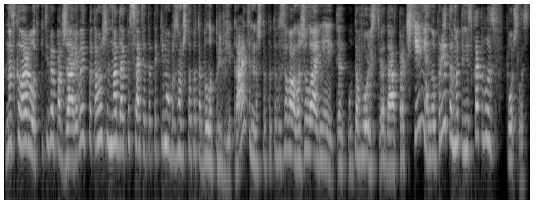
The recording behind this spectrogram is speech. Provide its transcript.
на сковородке, тебя поджаривает, потому что надо описать это таким образом, чтобы это было привлекательно, чтобы это вызывало желание и удовольствие, да, от прочтения, но при этом это не скатывалось в пошлость.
